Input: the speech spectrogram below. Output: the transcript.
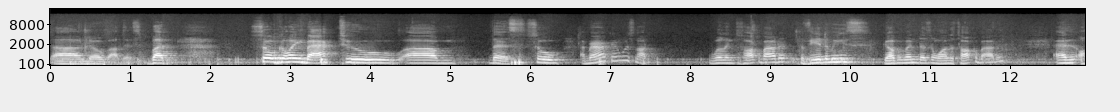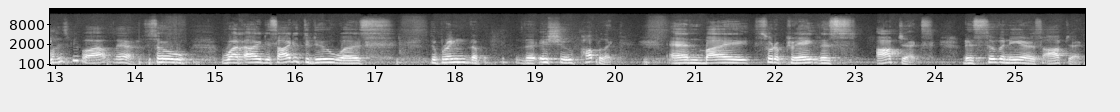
know about this. But so going back to um, this, so America was not willing to talk about it. The Vietnamese government doesn't want to talk about it. And all these people out there. So what I decided to do was to bring the, the issue public. And by sort of create this objects, this souvenirs object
